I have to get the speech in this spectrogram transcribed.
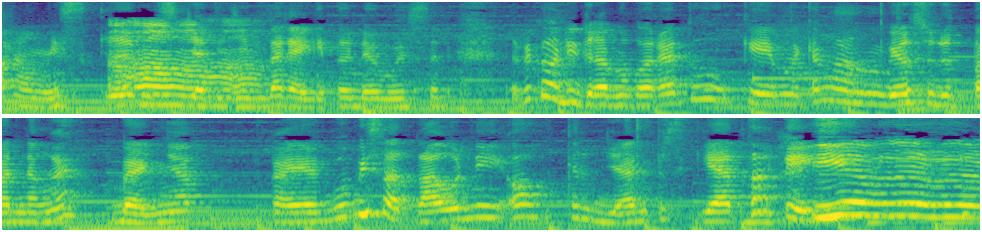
orang miskin Ah, terus jatuh ah, ah. cinta kayak gitu udah bosen. Tapi kalau di drama Korea tuh kayak mereka ngambil sudut pandangnya banyak. Kayak gue bisa tahu nih oh kerjaan psikiater kayak iya bener bener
